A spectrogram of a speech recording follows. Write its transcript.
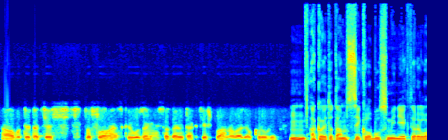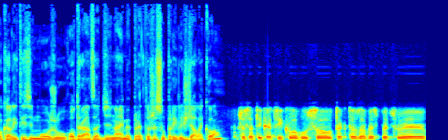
alebo teda cez to slovenské územie sa dajú taktiež plánovať okruhy. Mm-hmm. Ako je to tam s cyklobusmi? Niektoré lokality môžu odrádzať najmä preto, že sú príliš ďaleko? Čo sa týka cyklobusov, tak to zabezpečuje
